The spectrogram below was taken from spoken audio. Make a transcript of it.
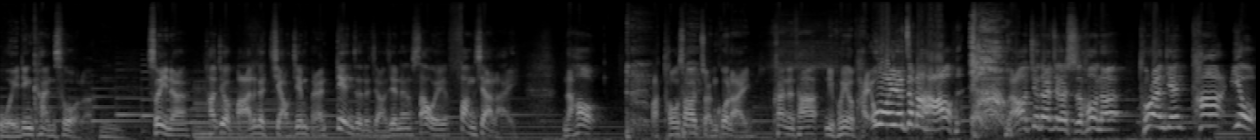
我一定看错了，嗯，所以呢，他就把那个脚尖本来垫着的脚尖呢稍微放下来，然后 把头稍微转过来，看着他女朋友牌，哇，又这么好，然后就在这个时候呢，突然间他又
